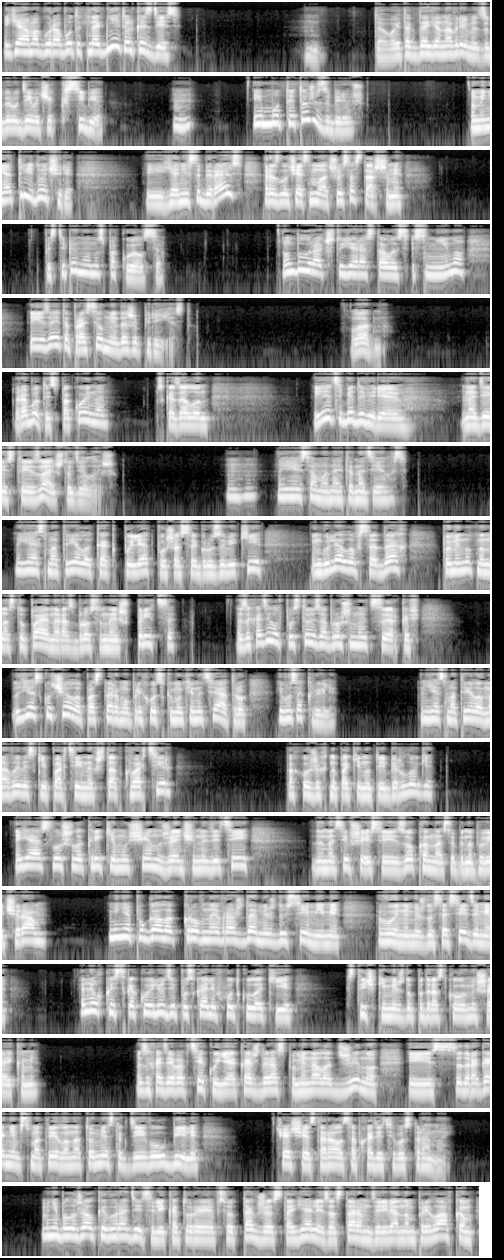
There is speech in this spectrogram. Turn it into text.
Я могу работать над ней только здесь». «Давай тогда я на время заберу девочек к себе». «М? Имму ты тоже заберешь?» «У меня три дочери, и я не собираюсь разлучать младшую со старшими». Постепенно он успокоился. Он был рад, что я рассталась с Нино, и за это просил мне даже переезд. «Ладно, работай спокойно», — сказал он. «Я тебе доверяю. Надеюсь, ты знаешь, что делаешь». «Угу, я и сама на это надеялась». Я смотрела, как пылят по шоссе грузовики, гуляла в садах, поминутно наступая на разбросанные шприцы, заходила в пустую заброшенную церковь. Я скучала по старому приходскому кинотеатру, его закрыли. Я смотрела на вывески партийных штаб-квартир, похожих на покинутые берлоги. Я слушала крики мужчин, женщин и детей, доносившиеся из окон, особенно по вечерам. Меня пугала кровная вражда между семьями, войны между соседями — Легкость, с какой люди пускали в ход кулаки, стычки между подростковыми шайками. Заходя в аптеку, я каждый раз вспоминала Джину и с содроганием смотрела на то место, где его убили. Чаще я старалась обходить его стороной. Мне было жалко его родителей, которые все так же стояли за старым деревянным прилавком,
